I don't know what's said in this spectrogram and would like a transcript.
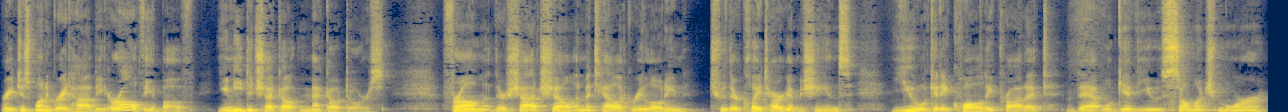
or you just want a great hobby, or all of the above, you need to check out MEC Outdoors. From their shot shell and metallic reloading to their clay target machines, you will get a quality product that will give you so much more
